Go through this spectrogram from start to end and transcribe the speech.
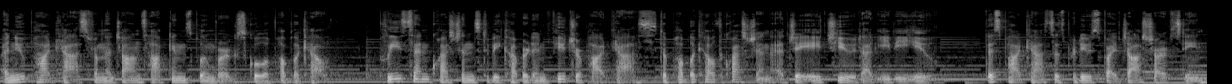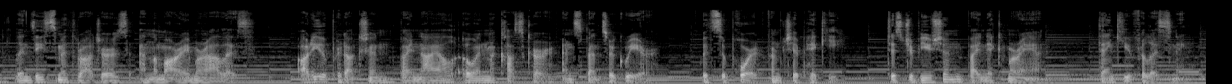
a new podcast from the Johns Hopkins Bloomberg School of Public Health. Please send questions to be covered in future podcasts to publichealthquestion at jhu.edu. This podcast is produced by Josh Sharfstein, Lindsay Smith Rogers, and Lymari Morales. Audio production by Niall Owen McCusker and Spencer Greer, with support from Chip Hickey. Distribution by Nick Moran. Thank you for listening.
